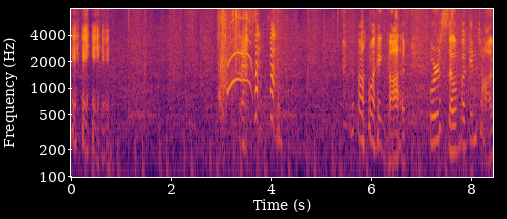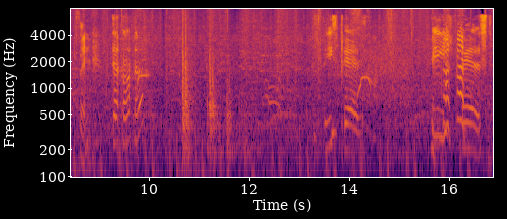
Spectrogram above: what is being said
oh my god. We're so fucking toxic. He's pissed. He's pissed.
